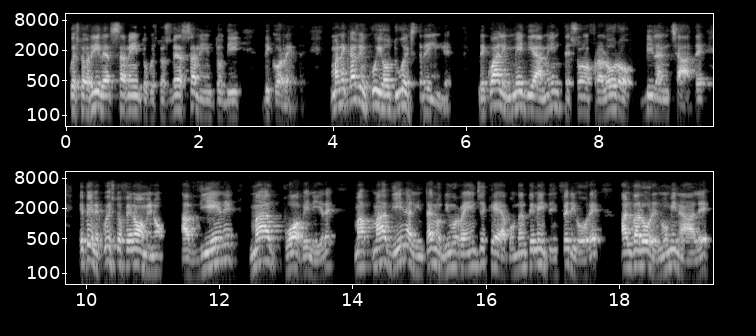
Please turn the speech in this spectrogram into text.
questo riversamento, questo sversamento di, di corrente. Ma nel caso in cui ho due stringhe, le quali mediamente sono fra loro bilanciate, Ebbene, questo fenomeno avviene, ma può avvenire, ma, ma avviene all'interno di un range che è abbondantemente inferiore al valore nominale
